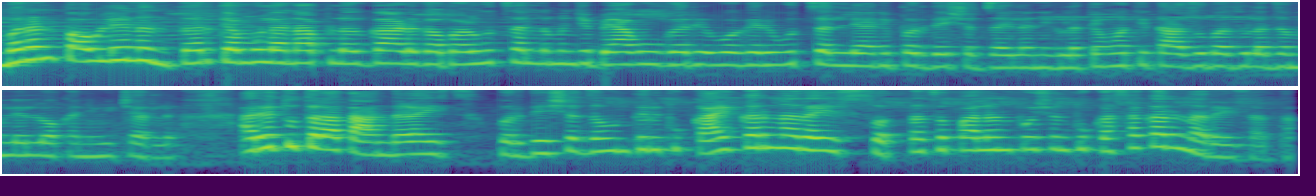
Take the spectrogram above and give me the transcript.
मरण पावल्यानंतर त्या मुलानं आपलं गाड गबाळ उचललं म्हणजे बॅग वगैरे वगैरे उचलले आणि परदेशात जायला निघला. तेव्हा तिथं आजूबाजूला जमलेल्या लोकांनी विचारलं अरे तू तर आता आंधळा आहेस. परदेशात जाऊन तरी तू काय करणार आहेस? स्वतःचं पालन पोषण तू कसा करणार आहेस आता?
